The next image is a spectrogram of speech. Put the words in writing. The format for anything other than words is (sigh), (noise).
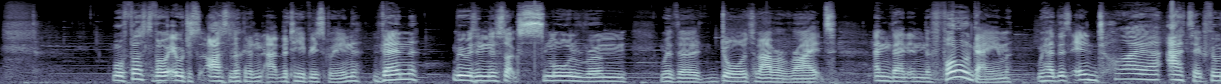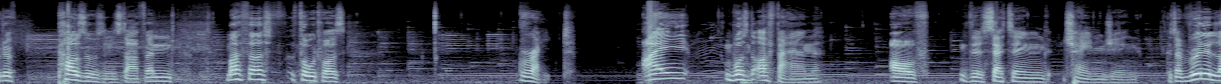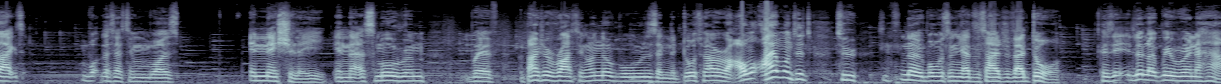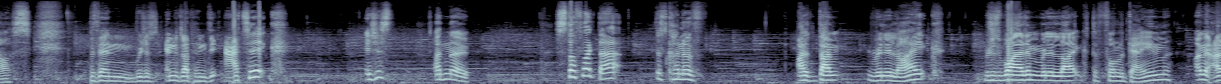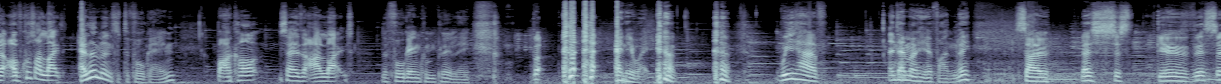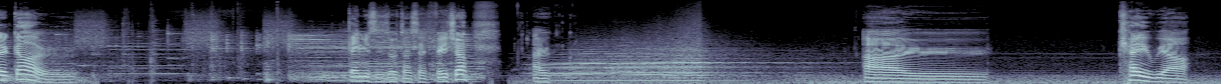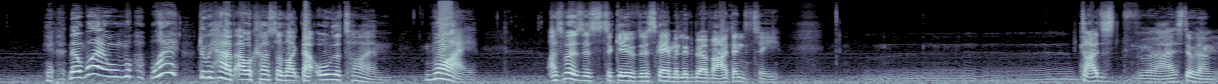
well first of all it was just us looking at the TV screen. Then we was in this like small room with a door to our right. And then in the full game we had this entire attic filled with puzzles and stuff. And my first thought was great. I was not a fan of the setting changing because I really liked what the setting was initially in that small room with a bunch of writing on the walls and the door to our right. I, I wanted to know what was on the other side of that door because it looked like we were in a house, but then we just ended up in the attic. It's just, I don't know, stuff like that just kind of, I don't really like, which is why I didn't really like the full game. I mean, I, of course I liked elements of the full game, but I can't say that I liked the full game completely. But (coughs) anyway, (coughs) we have a demo here finally, so let's just give this a go. Game uses autosave feature. Okay. Okay, we are here. Now, why, why do we have our cursor like that all the time? Why? I suppose it's to give this game a little bit of identity. I just, I still don't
